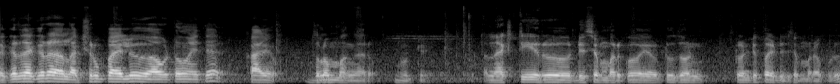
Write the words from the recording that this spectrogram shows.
దగ్గర దగ్గర లక్ష రూపాయలు అవటం అయితే ఖాయం తులం బంగారం. ఓకే. నెక్స్ట్ ఇయర్ డిసెంబర్కో two thousand twenty five December అప్పుడు.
